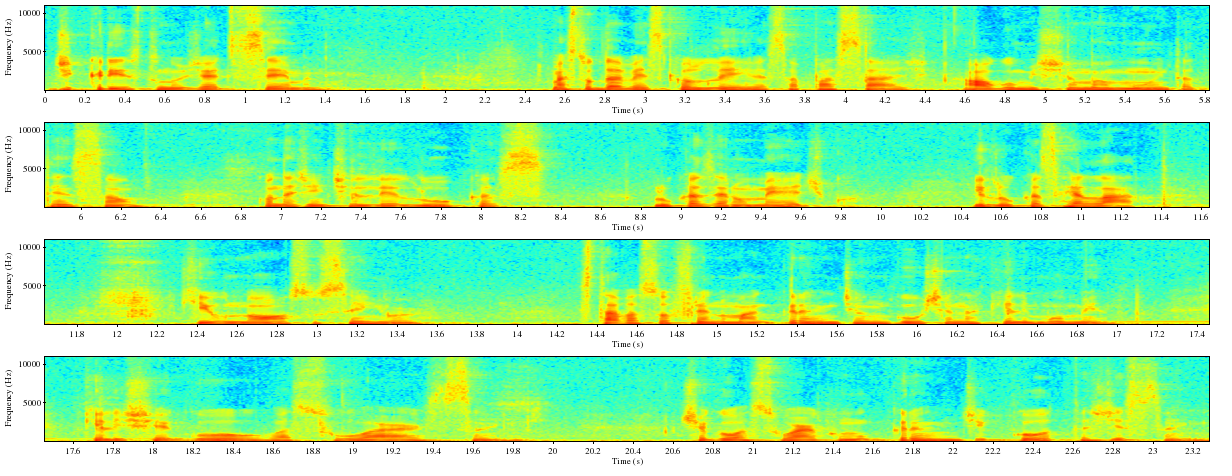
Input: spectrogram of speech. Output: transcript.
de Cristo no Getsemane. Mas toda vez que eu leio essa passagem, algo me chama muita atenção. Quando a gente lê Lucas, Lucas era um médico, e Lucas relata que o nosso Senhor estava sofrendo uma grande angústia naquele momento que ele chegou a suar sangue. Chegou a suar como grandes gotas de sangue.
